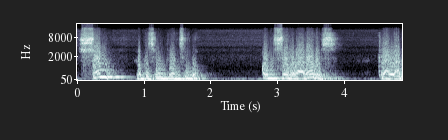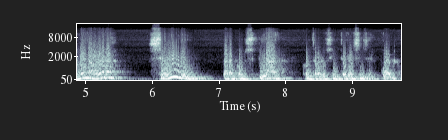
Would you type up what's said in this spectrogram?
Son lo que siempre han sido, conservadores que a la mera hora se unen para conspirar contra los intereses del pueblo.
